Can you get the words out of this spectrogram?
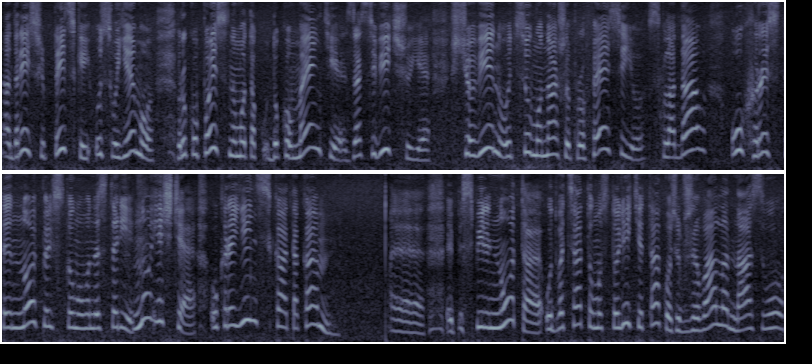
Андрей Шептицький у своєму рукописному документі засвідчує, що він у цьому нашу професію складав у Христинопільському монастирі. Ну і ще українська така. Е, Спільнота у 20 столітті також вживала назву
